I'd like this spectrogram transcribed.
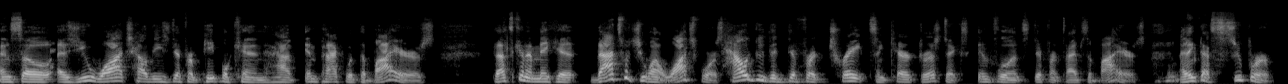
And so as you watch how these different people can have impact with the buyers, that's going to make it that's what you want to watch for is how do the different traits and characteristics influence different types of buyers i think that's super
